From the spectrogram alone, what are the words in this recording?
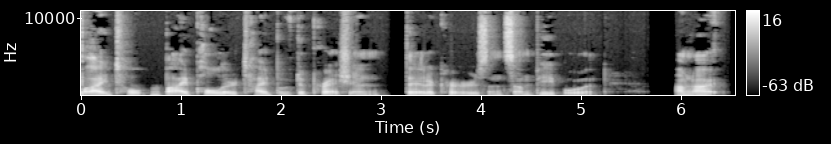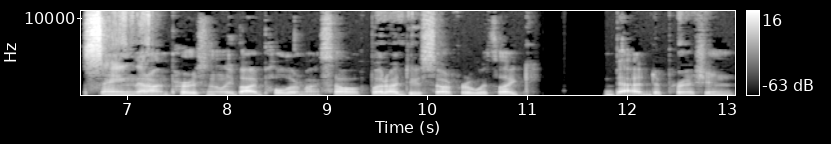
bipolar type of depression that occurs in some people. I'm not saying that I'm personally bipolar myself, but I do suffer with like bad depression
